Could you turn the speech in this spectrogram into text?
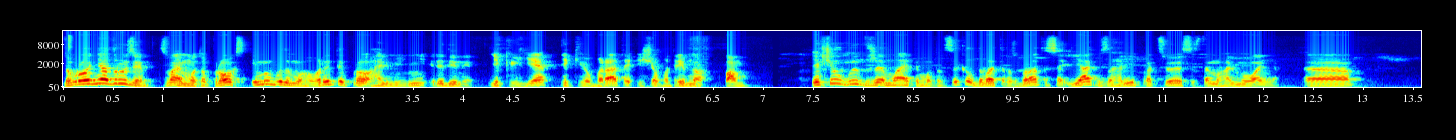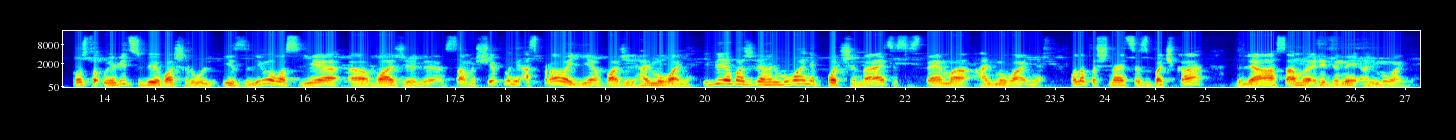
Доброго дня, друзі! З вами Мотопрокс, і ми будемо говорити про гальмівні рідини, які є, які обирати і що потрібно вам. Якщо ви вже маєте мотоцикл, давайте розбиратися, як взагалі працює система гальмування. Е, просто уявіть собі ваш руль, і зліва у вас є е, важіль саме щеплення, а справа є важіль гальмування. І біля важеля гальмування починається система гальмування. Вона починається з бачка для саме рідини гальмування.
